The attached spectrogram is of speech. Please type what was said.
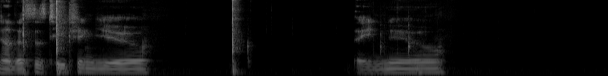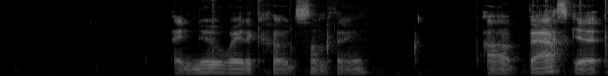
Now this is teaching you a new a new way to code something. Uh, basket,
